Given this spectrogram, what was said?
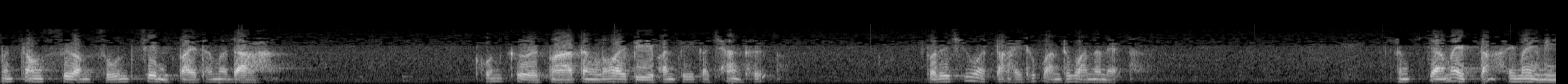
มันต้องเสื่อมสูญสิ้นไปธรรมดา คนเกิดมาตั้งร้อยปีพันปีก็ช่างเถอะ ก็ได้ชื่อว่าตายทุกวันทุกวันนั่นแหละมันจะไม่ตายไม่มี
